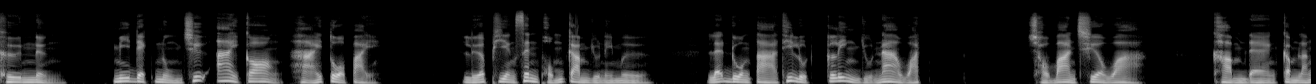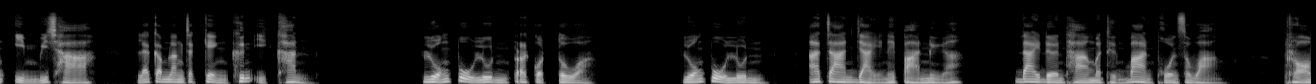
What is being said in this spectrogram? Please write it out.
คืนหนึ่ง มีเด็กหนุ่มชื่ออ้ายก้องหายตัวไป เหลือเพียงเส้นผมกำอยู่ในมือ และดวงตาที่หลุดกลิ้งอยู่หน้าวัด ชาวบ้านเชื่อว่าคำแดงกำลังอิ่มวิชา และกำลังจะเก่งขึ้นอีกขั้น หลวงปู่ลุนปรากฏตัว หลวงปู่ลุน อาจารย์ใหญ่ในป่าเหนือ ได้เดินทางมาถึงบ้านโพนสว่าง พร้อม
